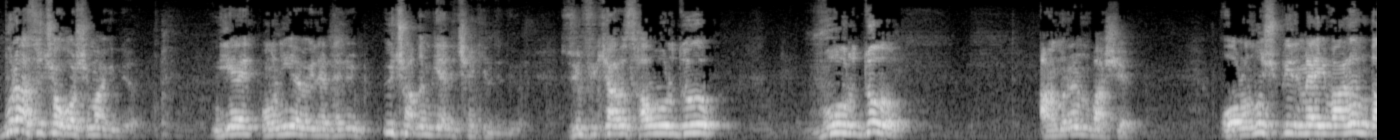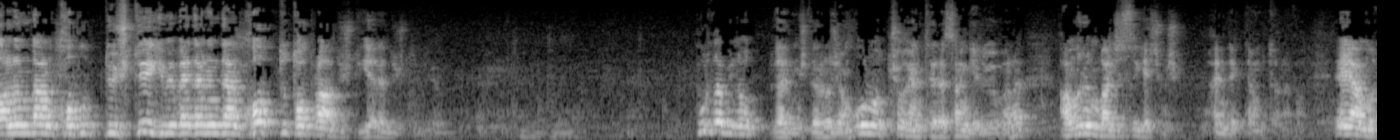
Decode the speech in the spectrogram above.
Burası çok hoşuma gidiyor. Niye, o niye öyle deniyor? Üç adım geri çekildi diyor. Zülfikar'ı savurdu, vurdu. Amr'ın başı. Olmuş bir meyvanın dalından kopup düştüğü gibi bedeninden koptu toprağa düştü, yere düştü diyor. Burada bir not vermişler hocam. Bu not çok enteresan geliyor bana. Amr'ın bacısı geçmiş Hendek'ten bu tarafa. Ey Amr,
